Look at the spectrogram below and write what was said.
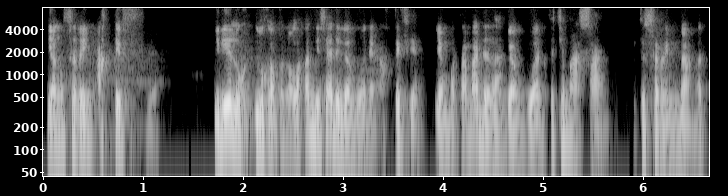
yang sering aktif ya. Jadi luka penolakan biasanya ada gangguan yang aktif ya. Yang pertama adalah gangguan kecemasan. Itu sering banget.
